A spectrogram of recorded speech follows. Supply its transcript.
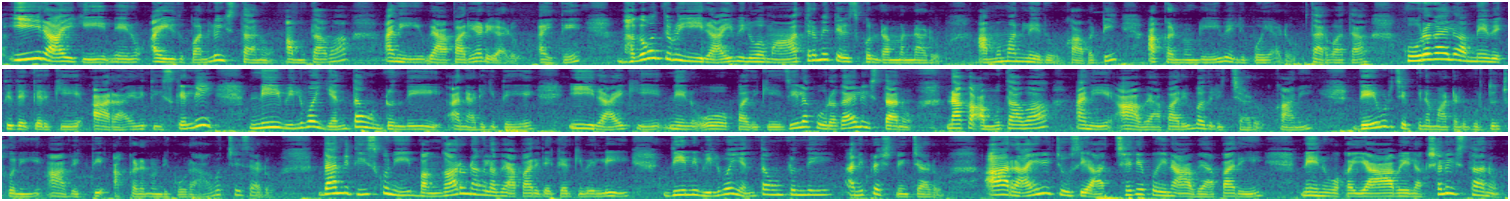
ఈ రాయికి నేను ఐదు పండ్లు ఇస్తాను అమ్ముతావా? అని వ్యాపారి అడిగాడు. అయితే భగవంతుడు ఈ రాయి విలువ మాత్రమే తెలుసుకుని రమ్మన్నాడు. అమ్మమనలేదు కాబట్టి అక్కడి నుండి వెళ్ళిపోయాడు. తర్వాత కూరగాయలు అమ్మే వ్యక్తి దగ్గరికి ఆ రాయిని తీసుకెళ్ళి నీ విలువ ఎంత ఉంటుంది? అని అడిగితే ఈ రాయికి నేను ఓ పది కేజీల కూరగాయలు ఇస్తాను. నాకు అమ్ముతావా? అని ఆ వ్యాపారి బదులిచ్చాడు. కానీ దే దేవుడు చెప్పిన మాటలు గుర్తుంచుకొని ఆ వ్యక్తి అక్కడ నుండి కూడా వచ్చేశాడు. దాన్ని తీసుకుని బంగారు నగల వ్యాపారి దగ్గరికి వెళ్ళి దీని విలువ ఎంత ఉంటుంది? అని ప్రశ్నించాడు. ఆ రాయిని చూసి ఆశ్చర్యపోయిన ఆ వ్యాపారి నేను ఒక యాభై లక్షలు ఇస్తాను.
